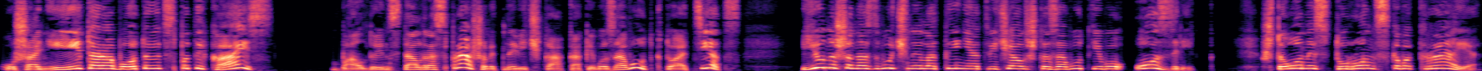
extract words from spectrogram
Уж они-то работают, спотыкаясь. Балдуин стал расспрашивать новичка, как его зовут, кто отец, Юноша на звучной латыни отвечал, что зовут его Озрик, что он из Туронского края,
